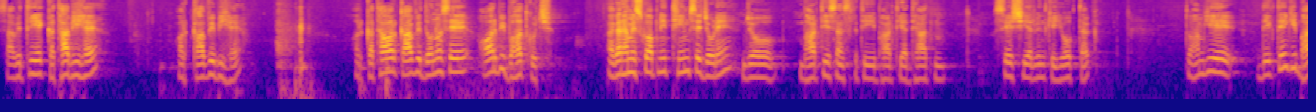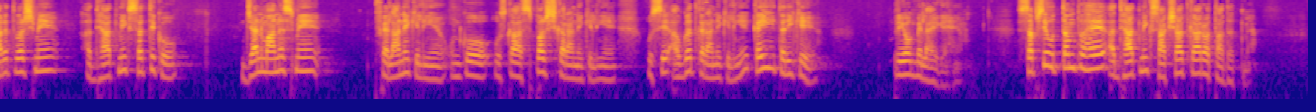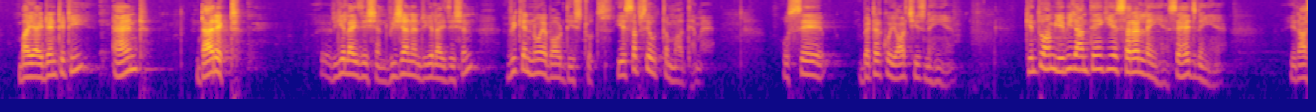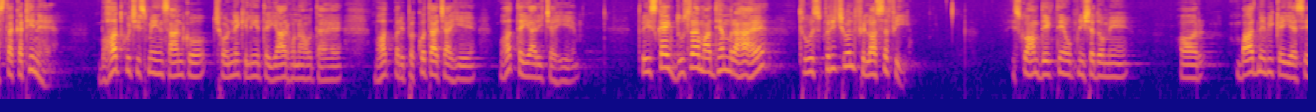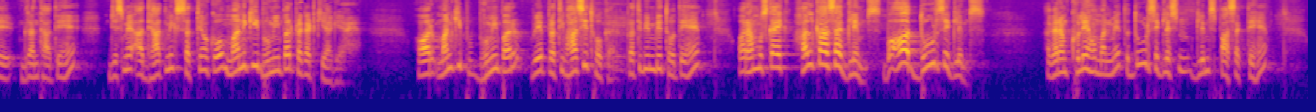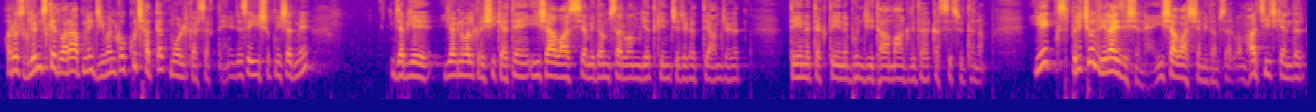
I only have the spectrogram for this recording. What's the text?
सावित्री एक कथा भी है और काव्य भी है। और कथा और काव्य दोनों से और भी बहुत कुछ। अगर हम इसको अपनी थीम से जोड़ें, जो भारतीय संस्कृति, भारतीय अध्यात्म से श्री अरविंद के योग तक तो हम ये देखते हैं कि भारतवर्ष में आध्यात्मिक सत्य को जनमानस में फैलाने के लिए, उनको उसका स्पर्श कराने के लिए उससे अवगत कराने के लिए कई तरीके प्रयोग में लाए गए हैं। सबसे उत्तम तो है आध्यात्मिक साक्षात्कार और तादत्म्य। By identity and direct realization vision and realization we can know about these truths ये सबसे उत्तम माध्यम है। उससे बेटर कोई और चीज़ नहीं है। किंतु हम ये भी जानते हैं कि ये सरल नहीं है, सहज नहीं है। ये रास्ता कठिन है। बहुत कुछ इसमें इंसान को छोड़ने के लिए तैयार होना होता है। बहुत परिपक्वता चाहिए, बहुत तैयारी चाहिए। तो इसका एक दूसरा माध्यम रहा है थ्रू स्पिरिचुअल फिलॉसफी इसको हम देखते हैं उपनिषदों में और बाद में भी कई ऐसे ग्रंथ आते हैं जिसमें आध्यात्मिक सत्यों को मन की भूमि पर प्रकट किया गया है। और मन की भूमि पर वे प्रतिभाषित होकर, प्रतिबिंबित होते हैं और हम उसका एक हल्का सा ग्लिम्स बहुत दूर से ग्लिम्स अगर हम खुले हों मन में तो दूर से ग्लिम्स पा सकते हैं और उस ग्लिम्स के द्वारा अपने जीवन को कुछ हद तक मोल्ड कर सकते हैं। जैसे ईश उपनिषद में जब ये यज्ञवल ऋषि कहते हैं ईशावास्यम इदम सर्वम यत किंच जगत त्याम जगत तेन त्यक्तेन भुंजी था मागृत कस्य सिद्धनम। ये एक स्पिरिचुअल रियलाइजेशन है ईशावास्यम इदम सर्वम। हर चीज़ के अंदर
